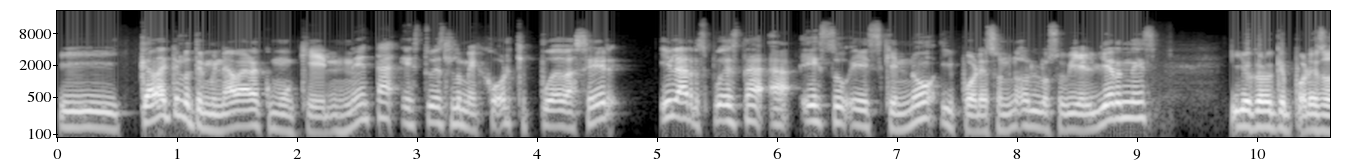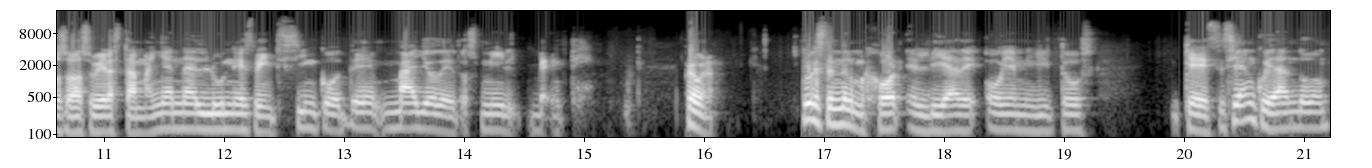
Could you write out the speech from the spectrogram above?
y cada que lo terminaba era como que neta, esto es lo mejor que puedo hacer y la respuesta a eso es que no y por eso no lo subí el viernes y yo creo que por eso se va a subir hasta mañana, lunes 25 de mayo de 2020. Pero bueno, espero que estén de lo mejor el día de hoy, amiguitos, que se sigan cuidando,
